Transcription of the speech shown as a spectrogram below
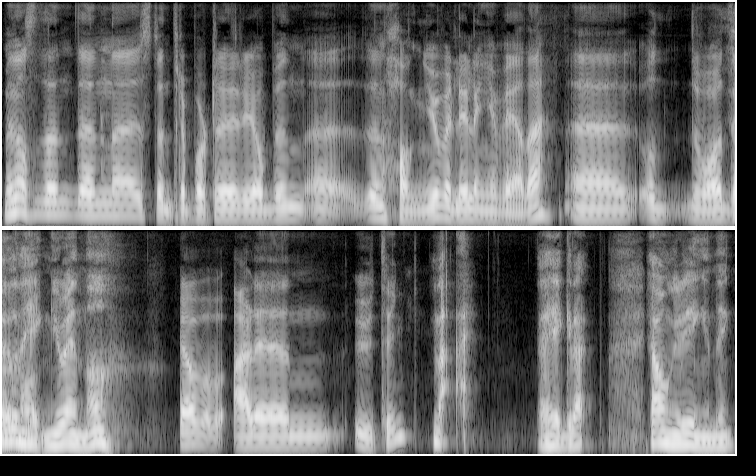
Men altså, den, den eh, stuntreporterjobben, eh, den hang jo veldig lenge ved deg. eh, Og det var jo det ja, den henger jo ennå. ja, Er det en uting? Nei, det er helt greit. Jeg angrer ingenting.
